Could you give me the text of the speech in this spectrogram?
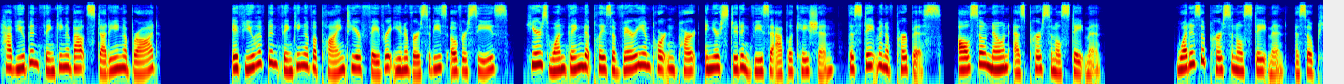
Have you been thinking about studying abroad? If you have been thinking of applying to your favorite universities overseas, here's one thing that plays a very important part in your student visa application the Statement of Purpose, also known as Personal Statement. What is a personal statement, SOP,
